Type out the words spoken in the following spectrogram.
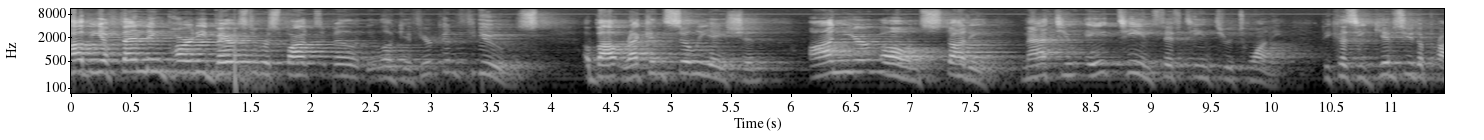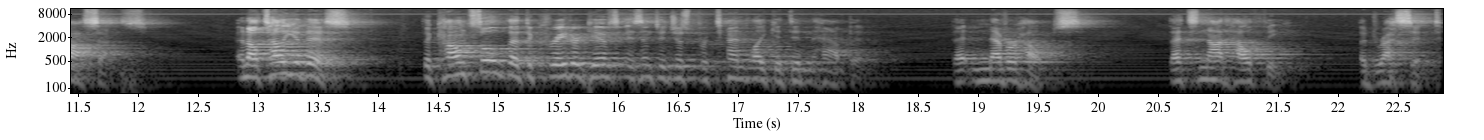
how the offending party bears the responsibility. Look, if you're confused about reconciliation, on your own, study Matthew 18, 15 through 20, because he gives you the process. And I'll tell you this the counsel that the Creator gives isn't to just pretend like it didn't happen, that never helps. That's not healthy. Address it.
